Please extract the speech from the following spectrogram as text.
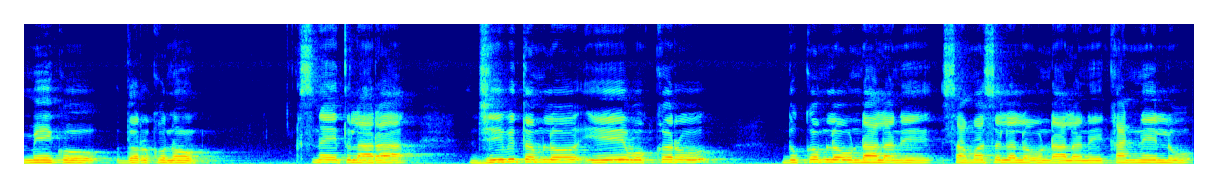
మీకు దొరుకును. స్నేహితులారా జీవితంలో ఏ ఒక్కరూ దుఃఖంలో ఉండాలని సమస్యలలో ఉండాలని కన్నీళ్ళు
